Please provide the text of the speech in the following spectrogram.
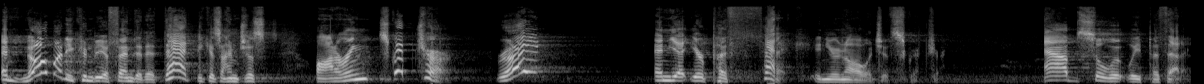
And nobody can be offended at that because I'm just honoring Scripture, right? And yet you're pathetic in your knowledge of Scripture. Absolutely pathetic.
